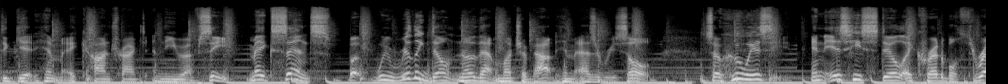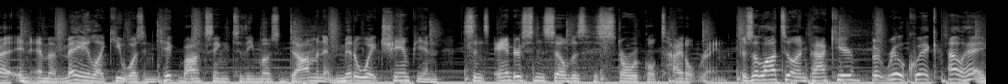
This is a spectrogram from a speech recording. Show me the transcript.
to get him a contract in the UFC. Makes sense, but we really don't know that much about him as a result. So, who is he? And is he still a credible threat in MMA like he was in kickboxing to the most dominant middleweight champion since Anderson Silva's historical title reign? There's a lot to unpack here, but real quick, oh hey,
